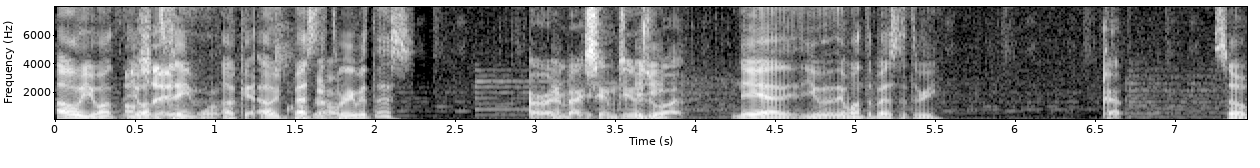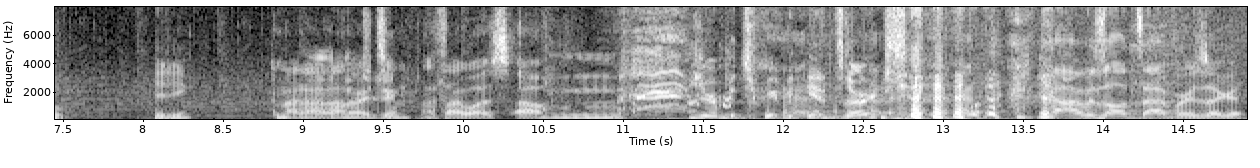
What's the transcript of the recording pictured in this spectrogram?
Oh, you want you I'll want the say same? it. Okay. Oh, best of three with this? Are running back same Did teams or what? Yeah, you, they want the best of three. Okay. So, GG. Am I not Uh, on the right what you team? I thought I was. Oh. Mm, You're between me and Zerg. I was all time for a second.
